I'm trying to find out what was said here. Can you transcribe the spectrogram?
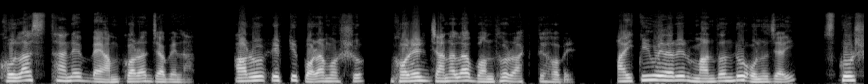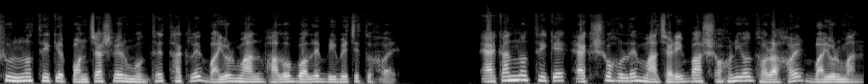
খোলা স্থানে ব্যায়াম করা যাবে না। আরও একটি পরামর্শ, ঘরের জানালা বন্ধ রাখতে হবে। আইকিউ এয়ারের মানদণ্ড অনুযায়ী, স্কোর শূন্য থেকে পঞ্চাশের মধ্যে থাকলে বায়ুর মান ভালো বলে বিবেচিত হয়। একান্ন থেকে একশো হলে মাঝারি বা সহনীয় ধরা হয় বায়ুর মান।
